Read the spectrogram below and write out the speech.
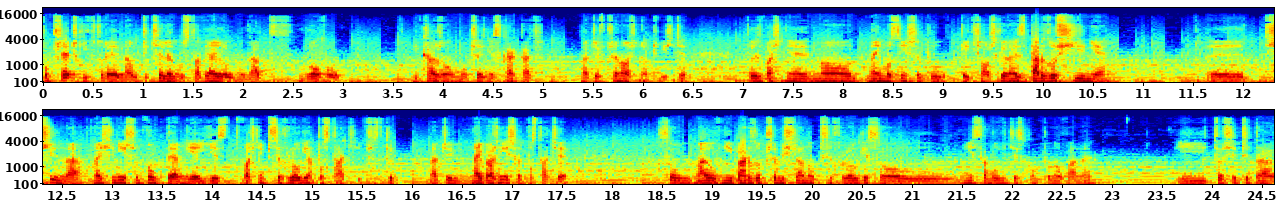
poprzeczki, które nauczyciele ustawiają mu nad głową i każą mu przez nie skakać, znaczy w przenośni oczywiście, to jest właśnie no, najmocniejszy punkt tej książki. Ona jest bardzo silnie silna, najsilniejszym punktem jej jest właśnie psychologia postaci. Wszystkie, znaczy najważniejsze postacie są, mają w niej bardzo przemyślaną psychologię, są niesamowicie skomponowane i to się czyta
